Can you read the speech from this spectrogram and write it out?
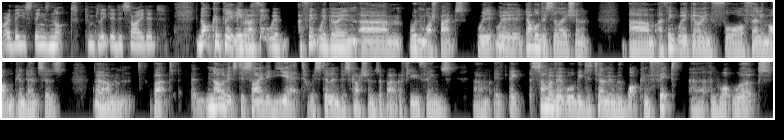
are these things not completely decided? Not completely, but I think we're I think we're going um, wooden washbacks. We're, we're yeah. double distillation. Um, I think we're going for fairly modern condensers. Um, but none of it's decided yet. We're still in discussions about a few things. Um, it, it, some of it will be determined with what can fit uh, and what works.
